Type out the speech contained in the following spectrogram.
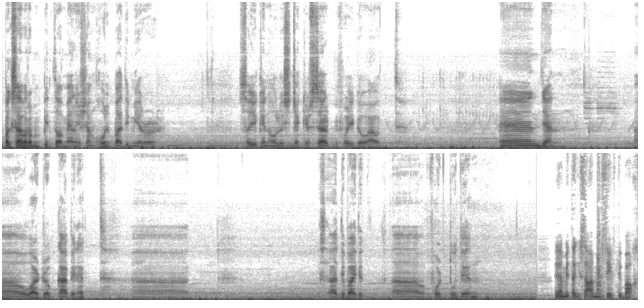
pag sa ng pinto meron siyang whole body mirror. So you can always check yourself before you go out. And yan. Uh, wardrobe cabinet. Uh, uh, divided uh, for two din. Ayan may tagi sa aming safety box.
